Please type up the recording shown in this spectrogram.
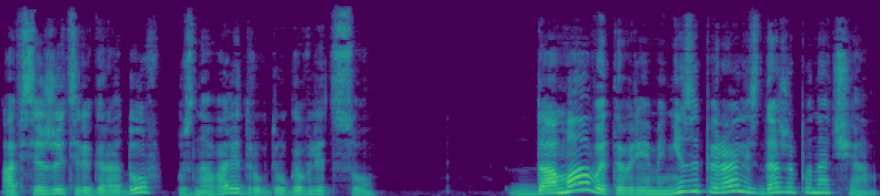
а все жители городов узнавали друг друга в лицо. Дома в это время не запирались даже по ночам.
